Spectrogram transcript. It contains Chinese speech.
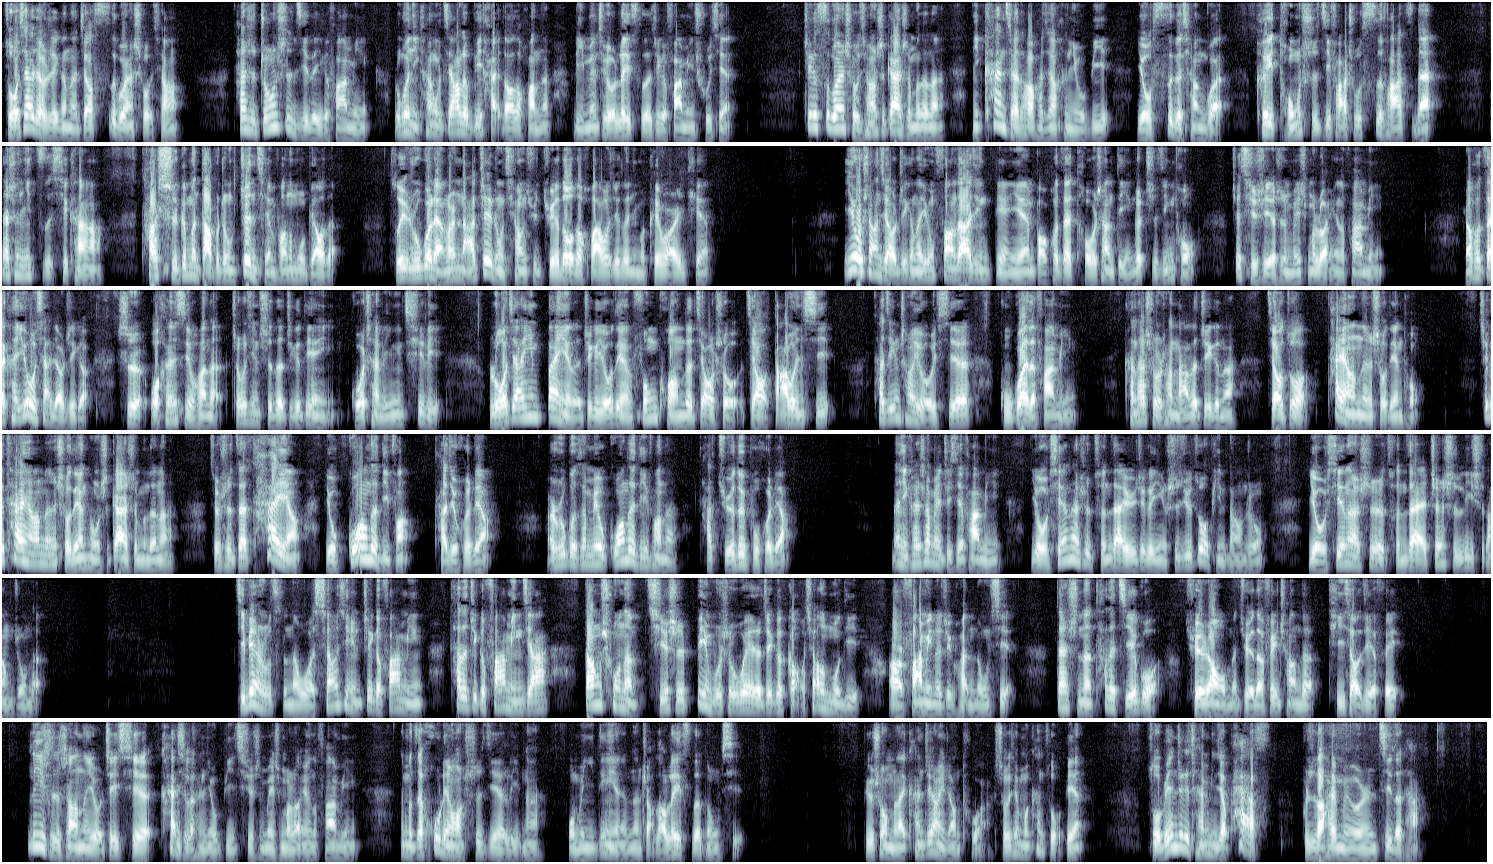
左下角这个呢叫四管手枪，它是中世纪的一个发明。如果你看过《加勒比海盗》的话呢，里面就有类似的这个发明出现。这个四管手枪是干什么的呢？你看起来它好像很牛逼，有四个枪管，可以同时激发出四发子弹。但是你仔细看啊，它是根本打不中正前方的目标的。所以如果两个人拿这种枪去决斗的话，我觉得你们可以玩一天。右上角这个呢，用放大镜点烟，包括在头上顶一个纸巾筒，这其实也是没什么卵用的发明。然后再看右下角这个，是我很喜欢的周星驰的这个电影《国产零零七》里。罗家英扮演的这个有点疯狂的教授叫达文西，他经常有一些古怪的发明。看他手上拿的这个呢，叫做太阳能手电筒。这个太阳能手电筒是干什么的呢？就是在太阳有光的地方它就会亮，而如果在没有光的地方呢，它绝对不会亮。那你看上面这些发明，有些呢是存在于这个影视剧作品当中，有些呢是存在真实历史当中的。即便如此呢，我相信这个发明，它的这个发明家当初呢，其实并不是为了这个搞笑的目的而发明了这款东西，但是呢，它的结果却让我们觉得非常的啼笑皆非。历史上呢，有这些看起来很牛逼，其实没什么卵用的发明。那么在互联网世界里呢，我们一定也能找到类似的东西。比如说，我们来看这样一张图啊，首先我们看左边，左边这个产品叫 Pass，不知道还有没有人记得它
